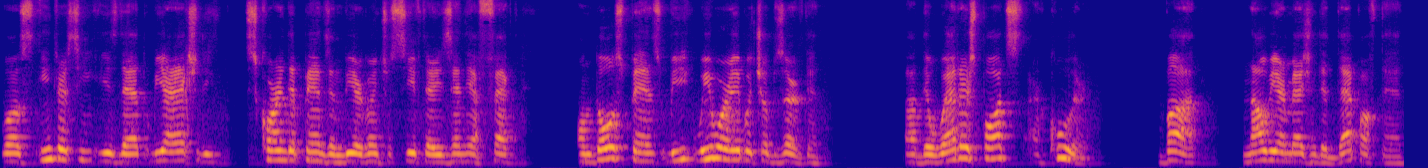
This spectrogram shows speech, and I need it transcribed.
was interesting is that we are actually scoring the pens and we are going to see if there is any effect on those pens. We, we were able to observe that uh, the weather spots are cooler but now we are measuring the depth of that,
